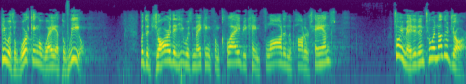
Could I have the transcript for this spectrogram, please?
He was working away at the wheel. But the jar that he was making from clay became flawed in the potter's hands. So he made it into another jar.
